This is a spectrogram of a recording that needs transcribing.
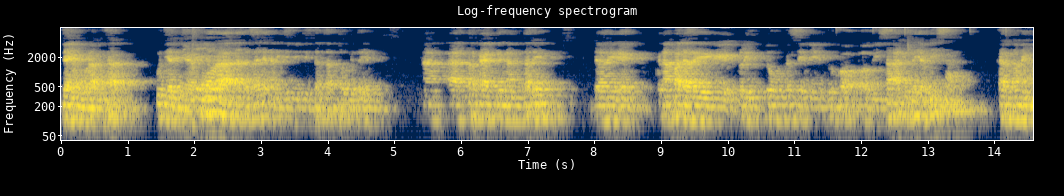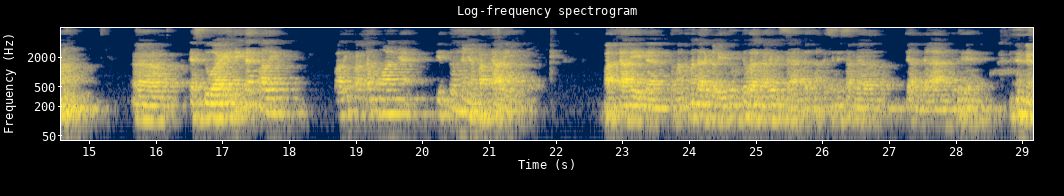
Jayapura bisa ujian di Jayapura ada saja kan izin-izin tertentu gitu ya. Nah eh, terkait dengan tadi dari kenapa dari Belitung ke sini itu kok bisa? Gitu ya bisa. Karena memang eh, S2 ini kan paling paling pertemuannya itu hanya empat kali. Empat kali dan teman-teman dari Belitung itu barangkali bisa datang ke sini sambil jalan-jalan gitu ya.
